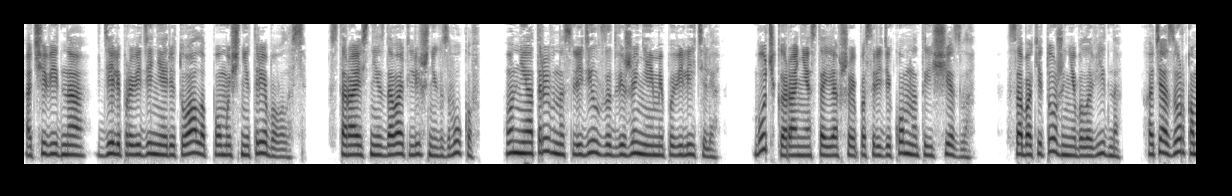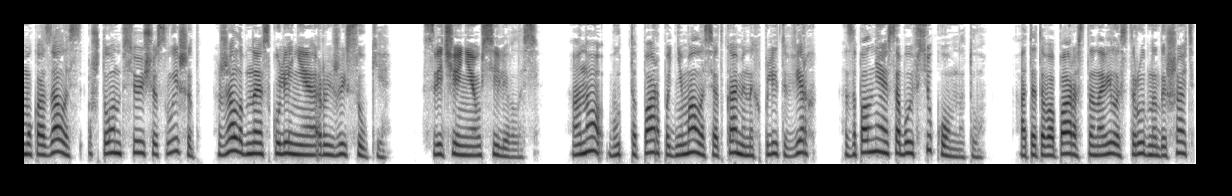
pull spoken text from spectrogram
Очевидно, в деле проведения ритуала помощь не требовалась. Стараясь не издавать лишних звуков, он неотрывно следил за движениями повелителя. Бочка, ранее стоявшая посреди комнаты, исчезла. Собаки тоже не было видно, хотя зоркому казалось, что он все еще слышит жалобное скуление рыжей суки. Свечение усиливалось. Оно, будто пар, поднималось от каменных плит вверх, заполняя собой всю комнату. От этого пара становилось трудно дышать,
